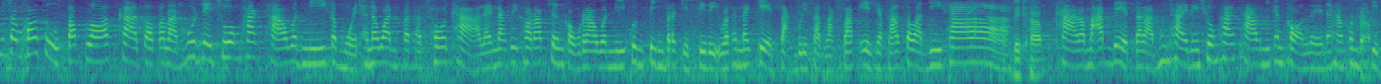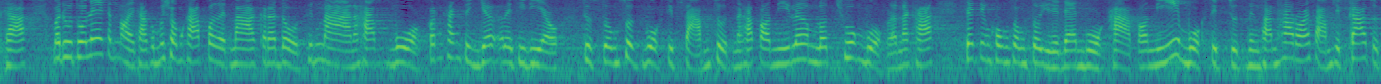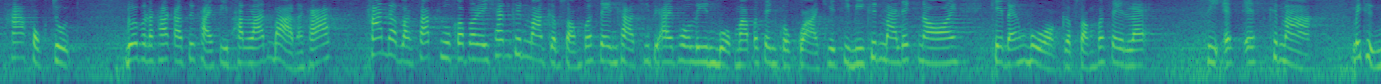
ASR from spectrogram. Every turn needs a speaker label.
Speaker 1: คุณผู้ชมเข้าสู่ Stop Loss ค่ะจอตลาดหุ้นในช่วงภาคเช้าวันนี้กับหมวยธนวันปัทโชตค่ะ และนักวิเคราะห์รับเชิญของเราวันนี้คุณปิงประกิตสิริวัฒนเกตจากบริษัทหลักทรัพย์เอเชียพลัสสวัสดีค่ะ
Speaker 2: สวัสดีครับ
Speaker 1: ค่ะเรามาอัปเดตตลาดหุ้นไทยในช่วงภาคเช้าวันนี้กันก่อนเลยนะคะคุณ
Speaker 2: ค
Speaker 1: ป
Speaker 2: รับ
Speaker 1: ระกิตคะมาดูตัวเลขกันหน่อยค่ะคุณผู้ชมคะเปิดมากระโดดขึ้นมานะคะบวกค่อนข้างจะเยอะเลยทีเดียว จุดสูงสุดบวก 13 จุดนะคะ ตอนนี้เริ่มลดช่วงบวกแล้วนะคะเซ็ตยังคงทรงตัวอยู่ในแดนบวกค่ะ ตอนนี้บวก 10จุด1,539.56จุ ด้วยมูลค่าการซื้อขาย 4,000 ล้านบาทนะคะห้าอันดับหลักทรัพย์ True Corporation ขึ้นมาเกือบ 2%ค่ะ TPI โพลีนบวกมาเปอร์เซ็นต์กว่าๆ KTB ขึ้นมาเล็กน้อย KBank บวกเกือบ 2%และ CSS ขึ้นมาไม่ถึง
